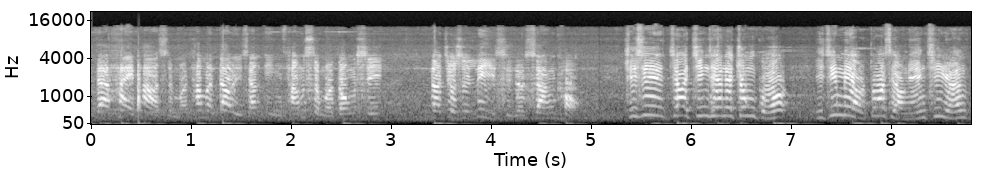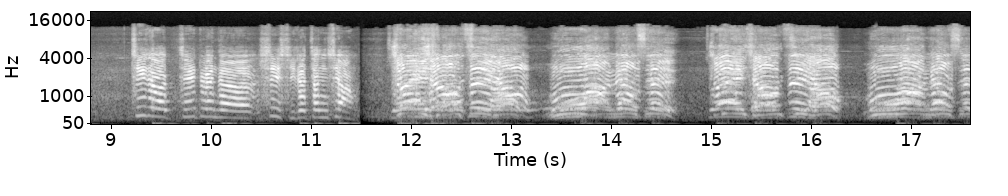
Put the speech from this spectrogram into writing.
在害怕什么？他们到底想隐藏什么东西？那就是历史的伤口。其实，在今天的中国，已经没有多少年轻人记得这段的事实的真相。追求自由，五望六四；追求自由，五望六四。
